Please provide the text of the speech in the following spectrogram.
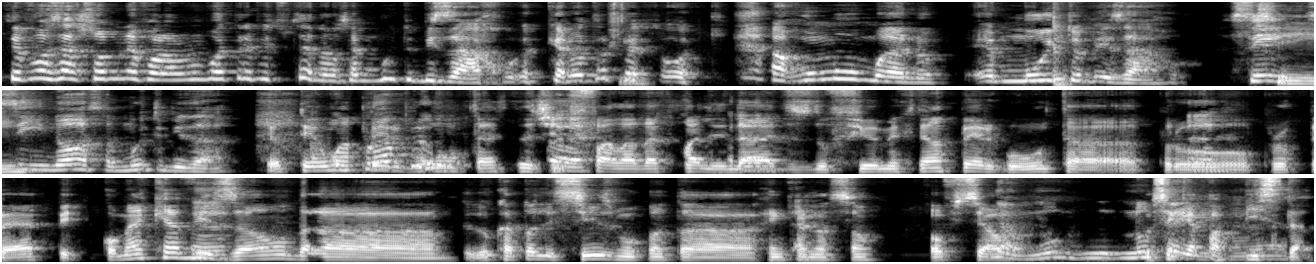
Se fosse a sua menina falar, não vou entrevistar você, não. Você é muito bizarro. Eu quero outra pessoa aqui. Arruma um humano. É muito bizarro. Sim, sim, Sim. nossa, muito bizarro. Eu tenho O uma próprio- pergunta, antes de eu te É. falar das qualidades do filme, que tem uma pergunta pro, pro Pepe. Como é que é a visão da, do catolicismo quanto à reencarnação oficial? Não, não, não Você tem, que é papista. né?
